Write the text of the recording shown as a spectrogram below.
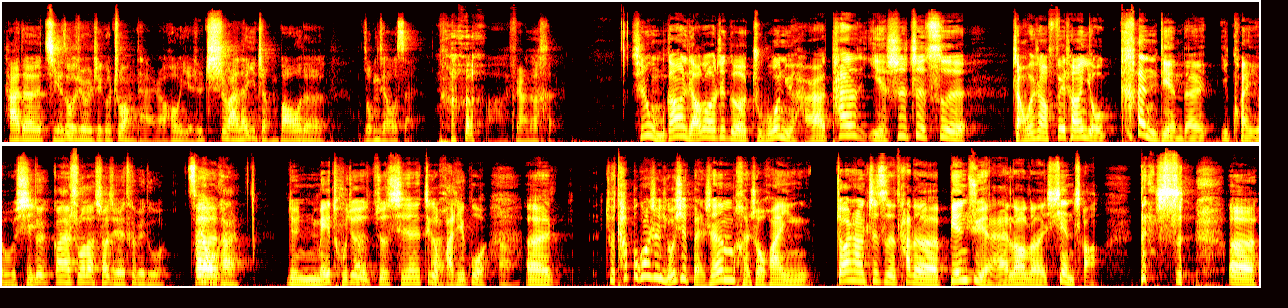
他的节奏就是这个状态，然后也是吃完了一整包的龙角散，啊，非常的狠。其实我们刚刚聊到这个主播女孩啊，她也是这次展会上非常有看点的一款游戏。对，刚才说了，小姐姐特别多，贼好看。就你没图就呃就先这个话题过。啊呃，就它不光是游戏本身很受欢迎，加上这次它的编剧也来到了现场，但是呃，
